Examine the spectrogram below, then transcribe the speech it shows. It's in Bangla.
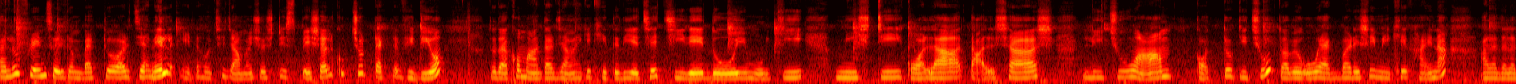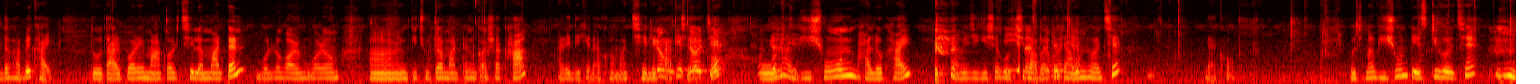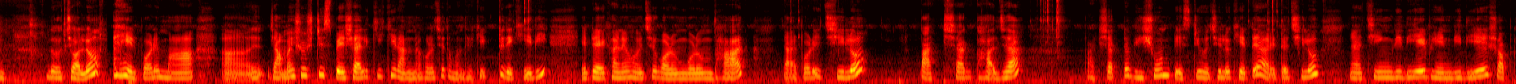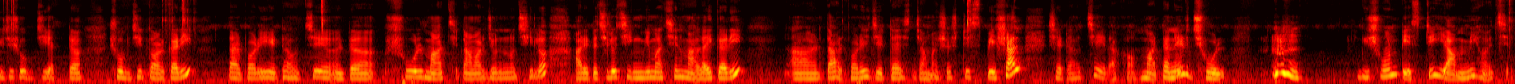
Hello friends welcome back to our channel. এটা হচ্ছে জামাই ষষ্ঠী স্পেশাল। খুব ছোট্ট একটা ভিডিও। তো দেখো মা তার জামাইকে খেতে দিয়েছে চিড়ে দই মুরগি মিষ্টি কলা তালশাঁস লিচু আম কত কিছু। তবে ও একবার এসে মেখে খায় না আলাদা আলাদাভাবে খায়। তো তারপরে মা করছিল মাটন। বলল গরম গরম কিছুটা মাটন কষা খা। আর এদিকে দেখো আমার ছেলে খাচ্ছে দেখো। ও না ভীষণ ভালো খায়। আমি জিজ্ঞাসা করছি এটা বাবা এটা কেমন হয়েছে? দেখো। বলছি মা ভীষণ টেস্টি হয়েছে। তো চলো এরপরে মা জামাই ষষ্ঠী স্পেশাল কী কী রান্না করেছে তোমাদেরকে একটু দেখিয়ে দিই। এটা এখানে হয়েছে গরম গরম ভাত তারপরে ছিল পাট শাক ভাজা পাট শাকটা ভীষণ টেস্টি হয়েছিল খেতে, আর এটা ছিল চিংড়ি দিয়ে, ভেন্ডি দিয়ে সব কিছু সবজি, একটা সবজির তরকারি। তারপরে এটা হচ্ছে, এটা শোল মাছ, এটা আমার জন্য ছিল। আর এটা ছিল চিংড়ি মাছের মালাইকারি। আর তারপরে যেটা জামাই ষষ্ঠী স্পেশাল সেটা হচ্ছে এ দেখো, মাটনের ঝোল। ভীষণ টেস্টি ইয়াম্মি হয়েছে।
